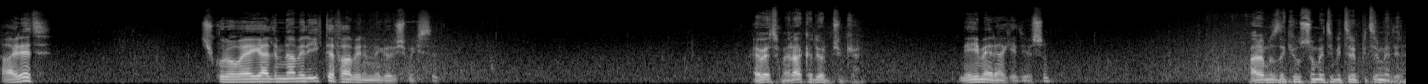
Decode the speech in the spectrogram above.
Hayret. Çukurova'ya geldiğimden beri ilk defa benimle görüşmek istedi. Evet merak ediyorum çünkü. Neyi merak ediyorsun? Aramızdaki husumeti bitirip bitirmediğini.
